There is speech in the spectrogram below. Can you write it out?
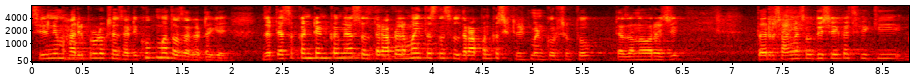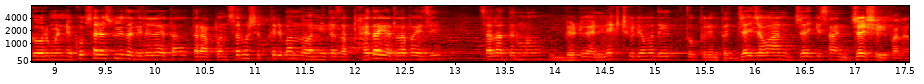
सिलिनियम हा रिप्रोडक्शनसाठी खूप महत्त्वाचा घटक आहे. जर त्याचं कंटेंट कमी असेल तर आपल्याला माहीतच नसेल तर आपण कशी ट्रीटमेंट करू शकतो त्या जनावराची. तर सांगण्याचा उद्देश एकच आहे की गव्हर्नमेंटने खूप साऱ्या सुविधा दिलेल्या आहेत तर आपण सर्व शेतकरी बांधवांनी त्याचा फायदा घेतला पाहिजे. चला तर मग भेटूया नेक्स्ट व्हिडिओमध्ये तोपर्यंत जय जवान जय किसान जय शेळीपालन.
